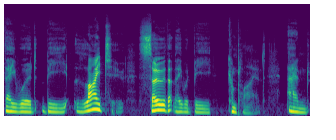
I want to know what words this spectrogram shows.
they would be lied to so that they would be compliant. And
